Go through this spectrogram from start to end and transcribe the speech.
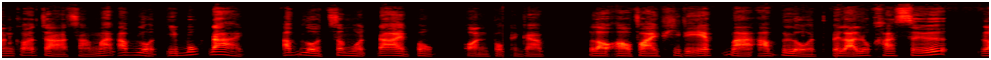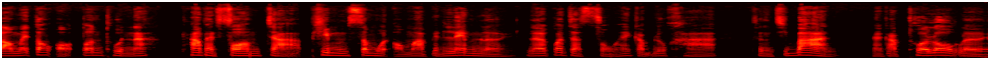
มันก็จะสามารถอัปโหลดอีบุ๊กได้ อัปโหลดสมุดได้ปกออนปกนะครับ เราเอาไฟล์ PDF มาอัปโหลด เวลาลูกค้าซื้อ เราไม่ต้องออกต้นทุนนะ ทางแพลตฟอร์มจะพิมพ์สมุดออกมาเป็นเล่มเลย แล้วก็จะส่งให้กับลูกค้าถึงที่บ้านนะครับทั่วโลกเลย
